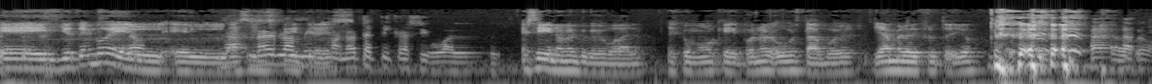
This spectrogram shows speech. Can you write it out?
Eh, yo tengo el, el No, no es lo mismo, 3. no te picas igual. Eh, Sí, no me pico igual. Es como, ok, pues no le gusta, pues ya me lo disfruto yo. Claro.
